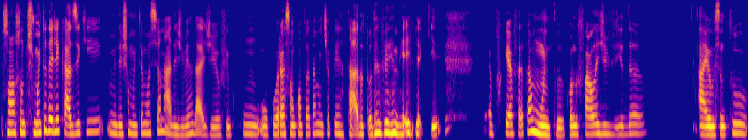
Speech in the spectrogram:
são assuntos muito delicados e que me deixam muito emocionada, de verdade. Eu fico com o coração completamente apertado, toda vermelha aqui. É porque afeta muito. Quando fala de vida, ah, eu me sinto.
